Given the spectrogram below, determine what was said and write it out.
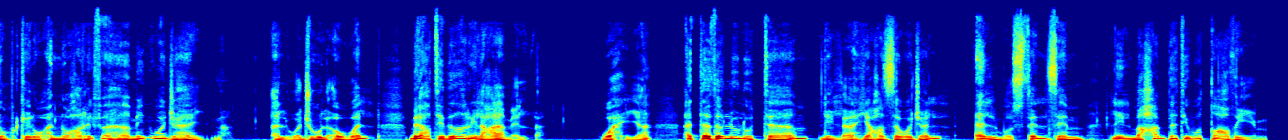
يمكن أن نعرفها من وجهين الوجه الأول باعتبار العامل وهي التذلل التام لله عز وجل المستلزم للمحبة والتعظيم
